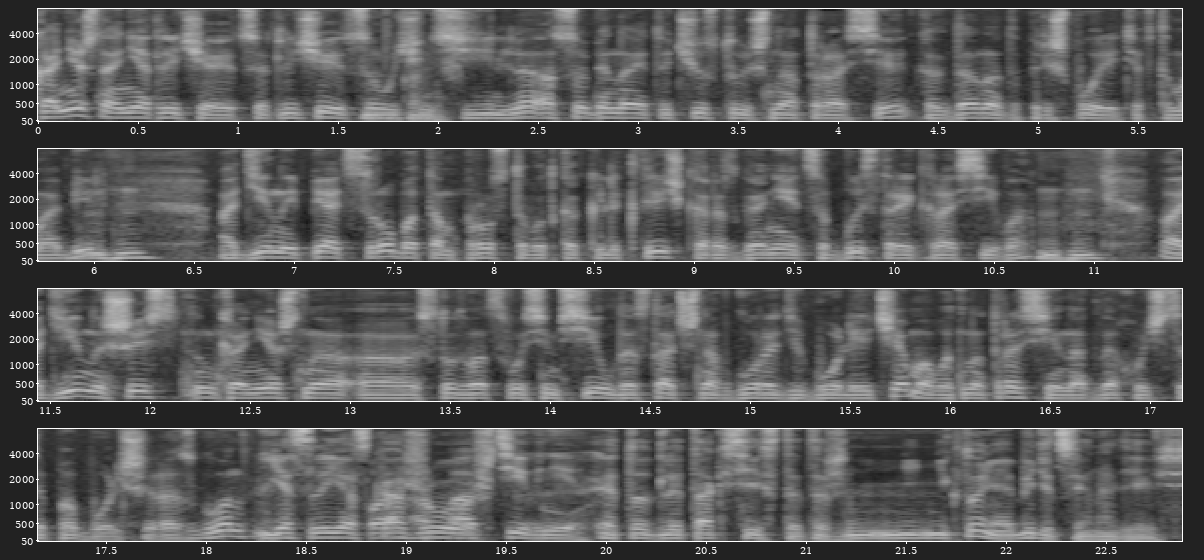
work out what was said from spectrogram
Конечно, они отличаются. Отличаются ну, очень конечно. сильно. Особенно это чувствуешь на трассе, когда надо пришпорить автомобиль. Угу. 1.5 с роботом просто вот как электричка разгоняется быстро и красиво. Угу. 1.6, ну, конечно, 128 э, сил достаточно в городе более чем, а вот на трассе иногда хочется побольше разгон. Если я скажу, активнее. это для таксиста, это же никто не обидится, я надеюсь.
